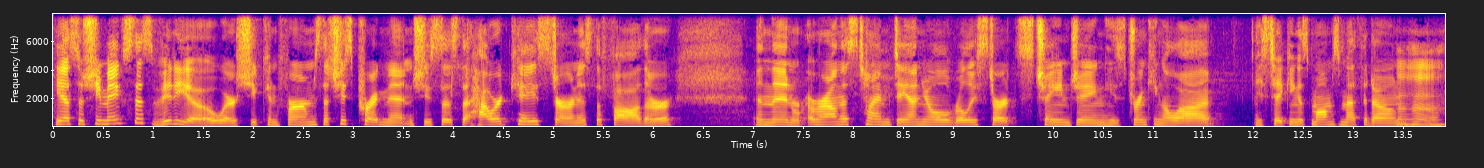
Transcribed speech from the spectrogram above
Yeah, so she makes this video where she confirms that she's pregnant and she says that Howard K. Stern is the father. And then around this time, Daniel really starts changing. He's drinking a lot, he's taking his mom's methadone.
